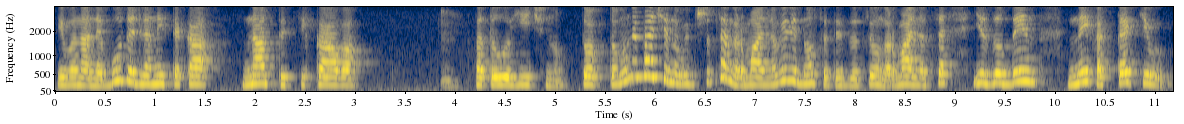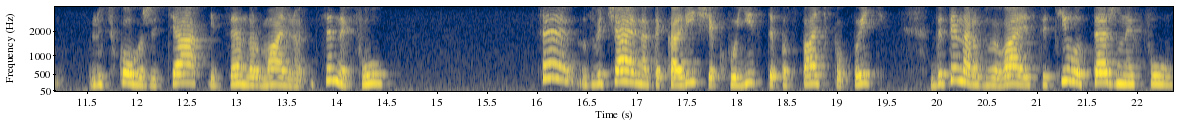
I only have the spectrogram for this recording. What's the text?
і вона не буде для них така надто цікава, патологічно. Тобто вони бачать, що це нормально, ви відноситесь до цього нормально. Це із один них аспектів людського життя, і це нормально. Це не фу. Це звичайна така річ, як поїсти, поспати, попити. Дитина розвивається, тіло теж не фу.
